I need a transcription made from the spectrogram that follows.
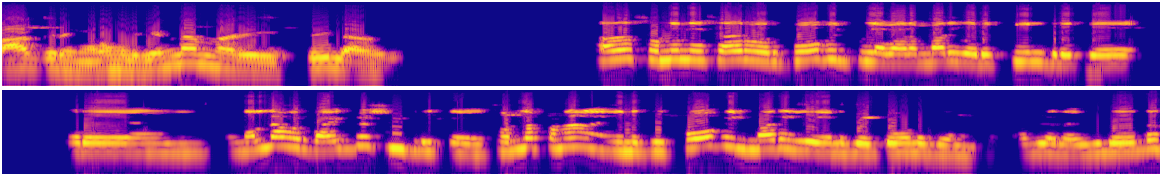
பாக்குறீங்க உங்களுக்கு என்ன மாதிரி ஃபீல் ஆகுது? அதான் சொன்னீங்க சார் ஒரு கோவிலுக்குள்ள வர மாதிரி ஒரு ஃபீல் இருக்கு. ஒரு நல்ல ஒரு வைப்ரேஷன் இருக்கு. சொல்லப்போனா எனக்கு கோவில் மாதிரி எனக்கு தோணுது எனக்கு. அவ்வளவுதான். இதுல இருந்து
